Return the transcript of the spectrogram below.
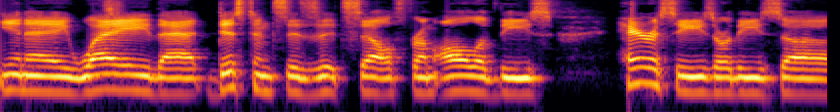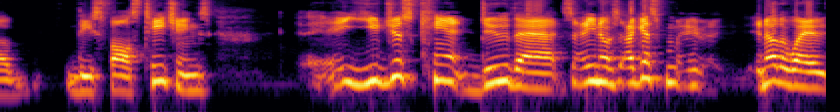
in a way that distances itself from all of these heresies or these uh, these false teachings. You just can't do that. So, you know, I guess another way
